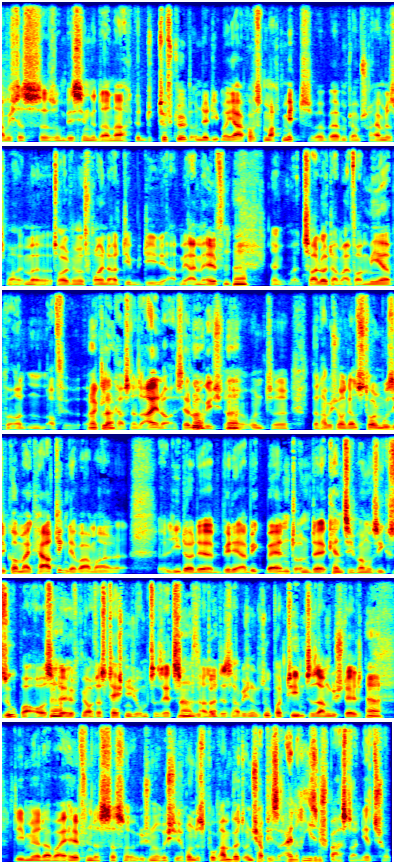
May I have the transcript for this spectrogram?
habe ich das äh, so ein bisschen danach getüftelt und der Dietmar Jakobs macht mit äh, beim, beim Schreiben. Das war immer toll, wenn man Freunde hat, die, die mir einem helfen. Ja. Zwei Leute haben einfach mehr auf, auf Kasten als einer. Ist ja logisch. Ne? Und äh, dann habe ich noch einen ganz tollen Musiker, Mike Herting, der war mal Leader der WDR Big Band und der kennt sich bei Musik super aus und der hilft mir auch, das technisch umzusetzen. Also das habe ich ein super Team zusammengestellt. Die mir dabei helfen, dass das wirklich ein richtig rundes Programm wird. Und ich habe jetzt einen Riesenspaß dran, jetzt schon.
